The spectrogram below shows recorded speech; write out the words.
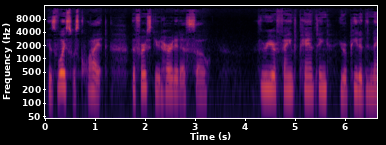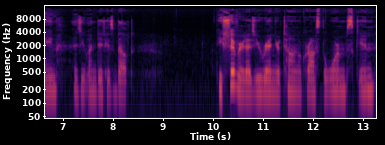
His voice was quiet, the first you'd heard it as so. Through your faint panting, you repeated the name as you undid his belt. He shivered as you ran your tongue across the warm skin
